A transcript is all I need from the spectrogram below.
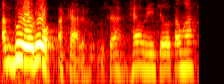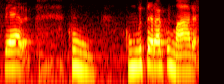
adorou a cara. Realmente ela está uma fera com, com o Tarakumara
